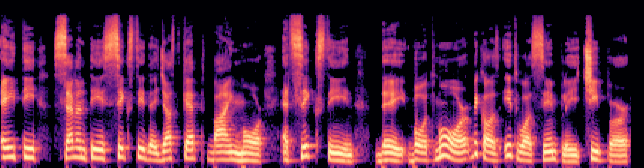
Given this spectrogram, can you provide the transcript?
80, 70, 60. They just kept buying more. At 16, they bought more because it was simply cheaper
